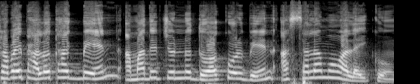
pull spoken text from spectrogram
সবাই ভালো থাকবেন, আমাদের জন্য দোয়া করবেন। আসসালামু আলাইকুম।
